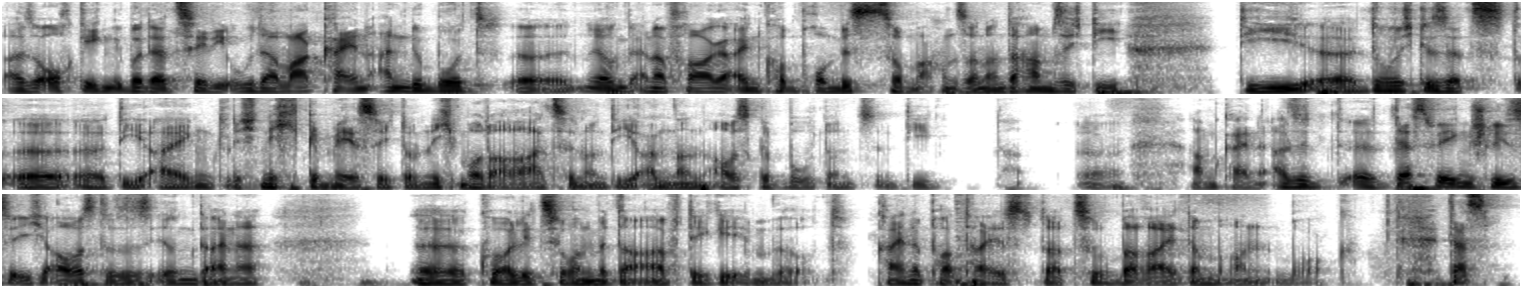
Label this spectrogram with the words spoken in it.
also auch gegenüber der CDU, da war kein Angebot, äh, in irgendeiner Frage einen Kompromiss zu machen, sondern da haben sich die, die äh, durchgesetzt, äh, die eigentlich nicht gemäßigt und nicht moderat sind und die anderen ausgebucht und sind die äh, haben keine. Also äh, deswegen schließe ich aus, dass es irgendeine äh, Koalition mit der AfD geben wird. Keine Partei ist dazu bereit in Brandenburg. Das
